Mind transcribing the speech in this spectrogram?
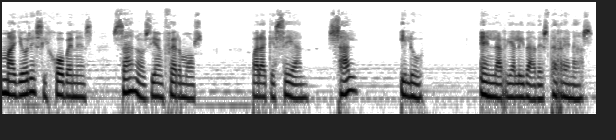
mayores y jóvenes, sanos y enfermos, para que sean sal y luz en las realidades terrenas.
